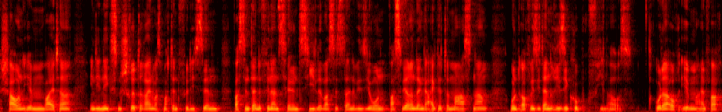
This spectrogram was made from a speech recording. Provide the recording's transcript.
schauen eben weiter in die nächsten Schritte rein, was macht denn für dich Sinn, was sind deine finanziellen Ziele, was ist deine Vision, was wären denn geeignete Maßnahmen? Und auch wie sieht dein Risikoprofil aus oder auch eben einfach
